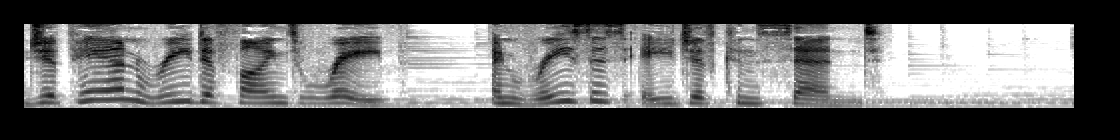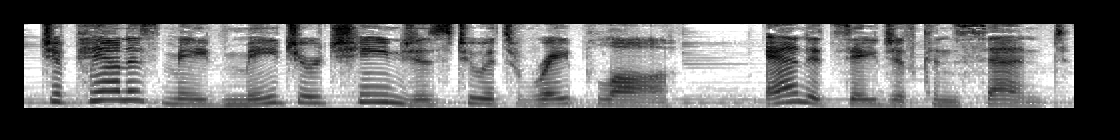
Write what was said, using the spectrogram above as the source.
Japan redefines rape and raises age of consent. Japan has made major changes to its rape law and its age of consent.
